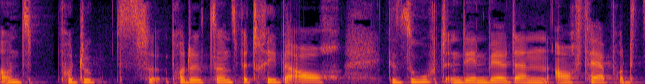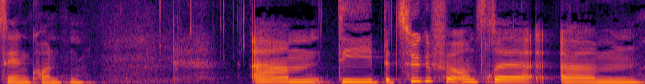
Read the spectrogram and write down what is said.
uns Produkt, Produktionsbetriebe auch gesucht, in denen wir dann auch fair produzieren konnten. Ähm, die Bezüge für unsere ähm,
